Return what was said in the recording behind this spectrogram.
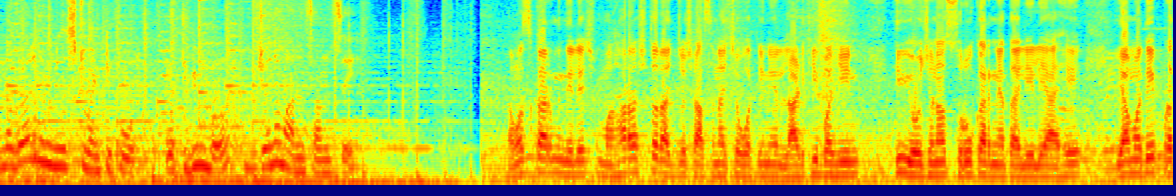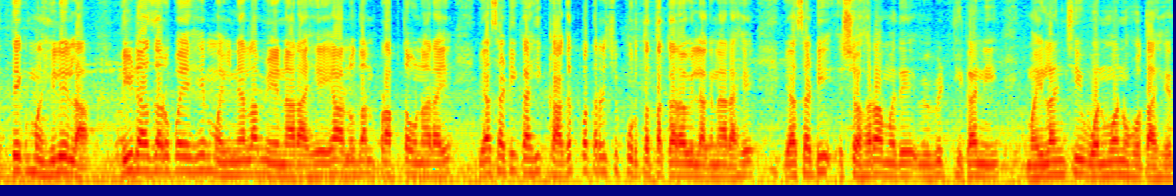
नगर न्यूज ट्वेंटी फोर प्रतिबिंब जनमानसांचे. नमस्कार मी निलेश. महाराष्ट्र राज्य शासनाच्या वतीने लाडकी बहीण ही योजना सुरू करण्यात आलेली आहे. यामध्ये प्रत्येक महिलेला दीड हजार रुपये हे महिन्याला मिळणार आहे हे अनुदान प्राप्त होणार आहे. यासाठी काही कागदपत्राची पूर्तता करावी लागणार आहे. यासाठी शहरामध्ये विविध ठिकाणी महिलांची वनवन होत आहेत.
